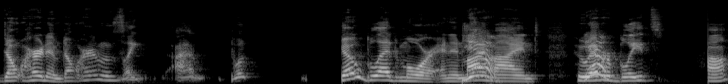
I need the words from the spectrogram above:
don't hurt him, don't hurt him. It's like I Joe bled more, and in my mind, whoever Yeah. bleeds, huh?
